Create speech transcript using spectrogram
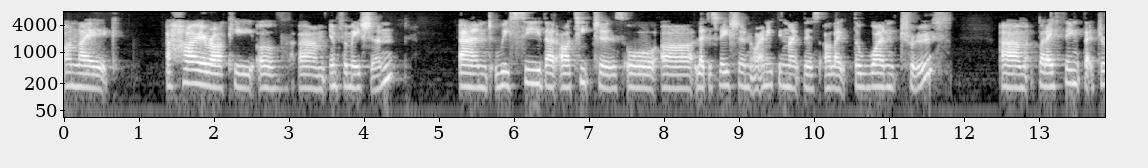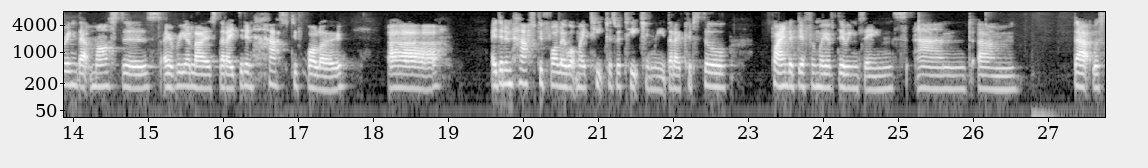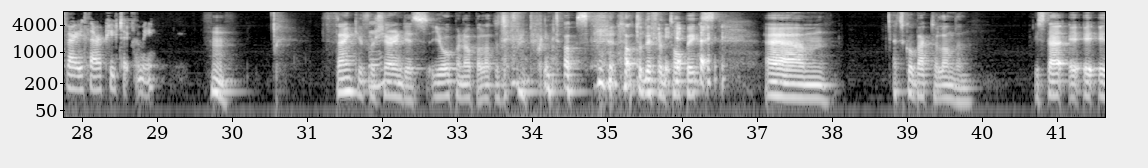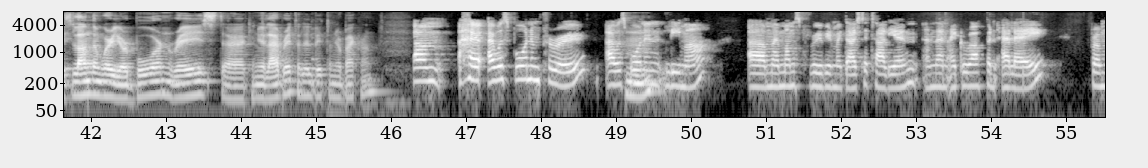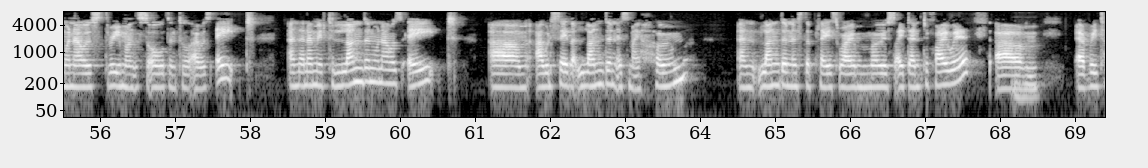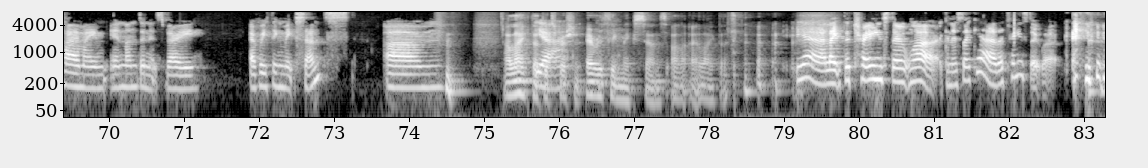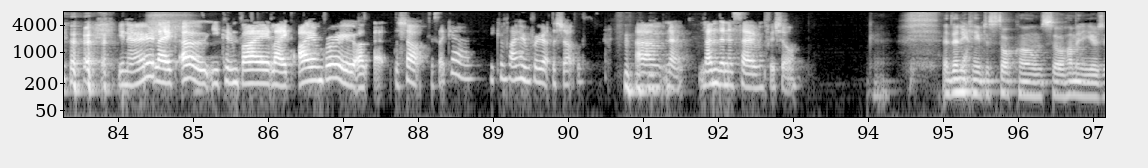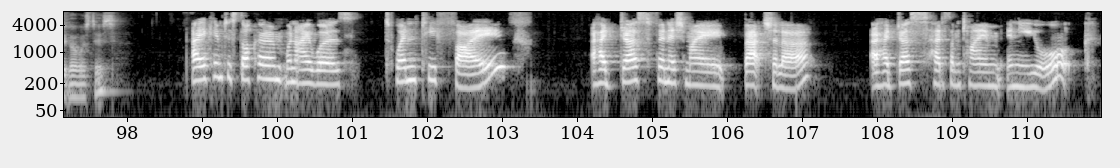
on like a hierarchy of um, information, and we see that our teachers or our legislation or anything like this are like the one truth. Um, but I think that during that master's, I realized that I didn't have to follow. Uh, I didn't have to follow what my teachers were teaching me, that I could still find a different way of doing things. And um, that was very therapeutic for me. Hmm. Thank you for yeah. sharing this. You open up a lot of different windows, a lot of different topics. Um, let's go back to London. Is that is London where you're born, raised? Uh, can you elaborate a little bit on your background? Um, I, I was born in Peru I was born mm. in Lima. Uh, my mom's Peruvian, my dad's Italian, and then I grew up in LA from when I was three months old until I was eight, and then I moved to London when I was eight. Um, I would say that London is my home, and London is the place where I most identify with. Um, mm-hmm. Every time I'm in London, it's very everything makes sense. Um, I like that yeah. expression. Everything makes sense. I, I like that. yeah, like the trains don't work, and it's like, yeah, the trains don't work. you know, like oh, you can buy like Irn-Bru at the shop. It's like, yeah, you can buy Irn-Bru at the shop. um, no, London is home for sure. Okay, and then you came to Stockholm. So how many years ago was this? I came to Stockholm when I was twenty-five. I had just finished my bachelor. I had just had some time in New York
